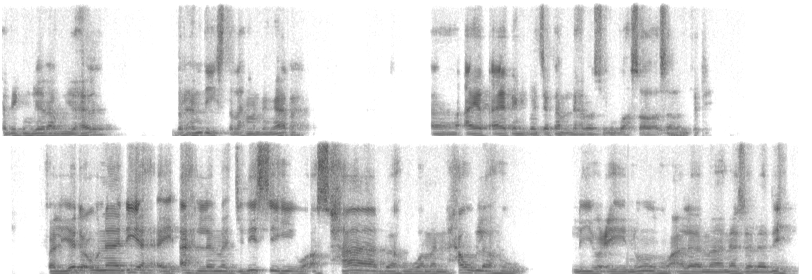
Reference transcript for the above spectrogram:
Tapi kemudian Abu Jahal berhenti setelah mendengar uh, ayat-ayat uh, yang dibacakan oleh Rasulullah SAW tadi. فليدعو ناديه أي أهل مجلسه وأصحابه ومن حوله ليعينوه على ما نزل به.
